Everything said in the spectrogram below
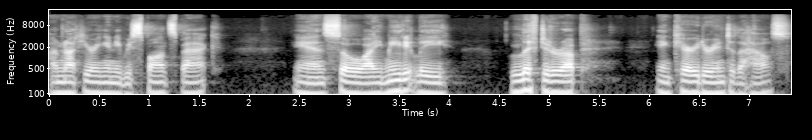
I'm not hearing any response back. And so I immediately lifted her up and carried her into the house.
